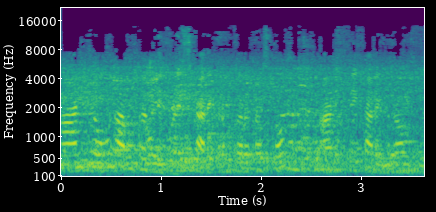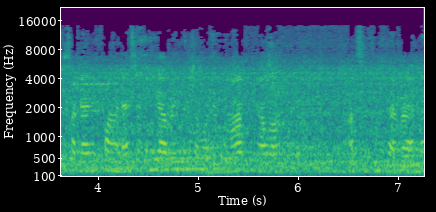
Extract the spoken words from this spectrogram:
ठाण ठेवून आम्ही प्रत्येक वेळेस कार्यक्रम करत असतो आणि ते कार्यक्रम सगळ्यांनी पाहण्यासाठी यावे त्याच्यामध्ये भाग घ्यावा असं मी सगळ्यांना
